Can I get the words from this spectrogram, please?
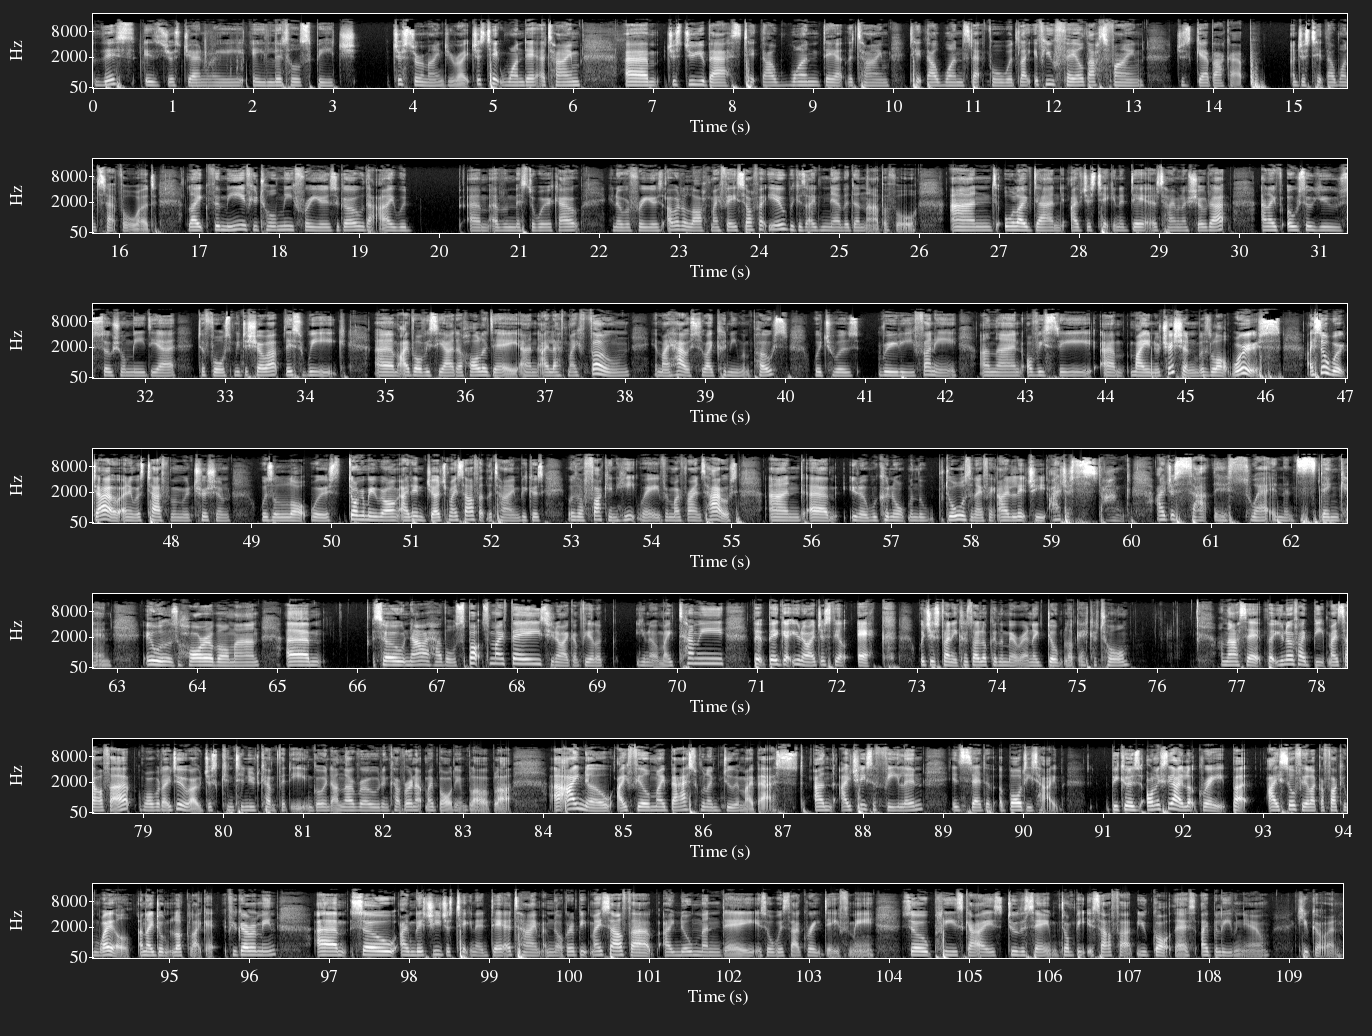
this is just generally a little speech just to remind you, right? Just take one day at a time. Um, just do your best. Take that one day at the time. Take that one step forward. Like if you fail, that's fine. Just get back up and just take that one step forward. Like for me, if you told me three years ago that I would um, ever missed a workout in over three years, I would have laughed my face off at you because I've never done that before. And all I've done, I've just taken a day at a time and I showed up. And I've also used social media to force me to show up. This week, um, I've obviously had a holiday and I left my phone in my house, so I couldn't even post, which was really funny and then obviously um my nutrition was a lot worse i still worked out and it was tough my nutrition was a lot worse. Don't get me wrong, I didn't judge myself at the time because it was a fucking heat wave in my friend's house and um, you know, we couldn't open the doors and everything. I literally I just stank. I just sat there sweating and stinking. It was horrible, man. Um so now I have all spots on my face, you know, I can feel like you know, my tummy a bit bigger, you know, I just feel ick, which is funny because I look in the mirror and I don't look ick at all and that's it. But you know, if I beat myself up, what would I do? I would just continue to comfort eating, going down that road and covering up my body and blah blah blah. I know I feel my best when I'm doing my best, and I chase a feeling instead of a body type because honestly, I look great, but I still feel like a fucking whale, and I don't look like it. If you get what I mean. Um, so I'm literally just taking it a day at a time. I'm not going to beat myself up. I know Monday is always that great day for me. So please, guys, do the same. Don't beat yourself up. You got this. I believe in you. Keep going.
